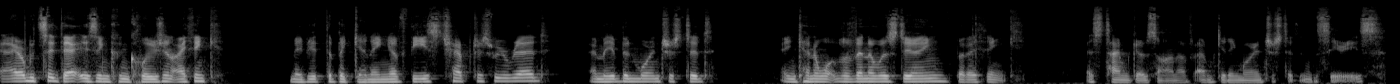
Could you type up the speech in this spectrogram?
I would say that is in conclusion. I think maybe at the beginning of these chapters we read, I may have been more interested in kind of what Vivenna was doing, but I think as time goes on, I'm getting more interested in the Siri's.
